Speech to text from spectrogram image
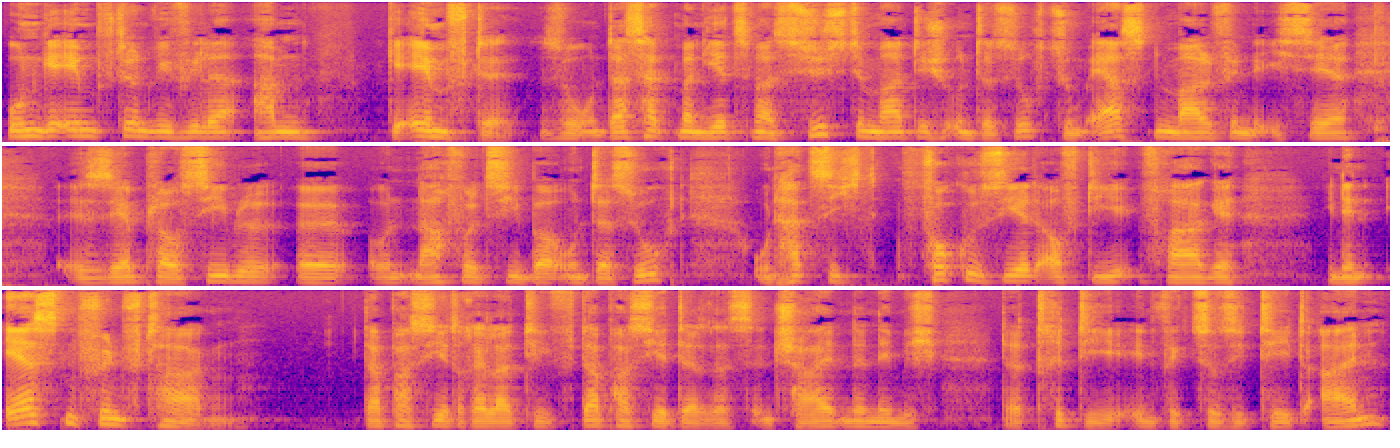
ungeimpfte und wie viele haben Geimpfte. So, und das hat man jetzt mal systematisch untersucht. Zum ersten Mal finde ich sehr, sehr plausibel äh, und nachvollziehbar untersucht und hat sich fokussiert auf die Frage, in den ersten fünf Tagen, da passiert relativ, da passiert ja das Entscheidende, nämlich da tritt die Infektiosität ein,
